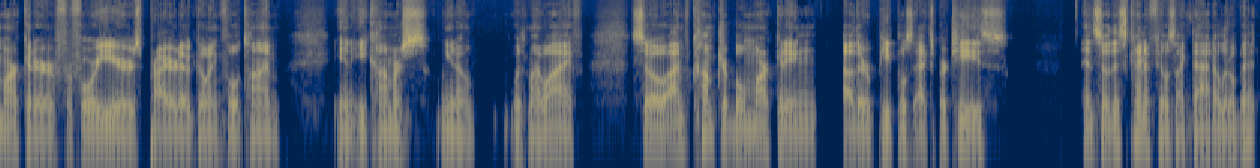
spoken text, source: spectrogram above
marketer for four years prior to going full time in e commerce, you know, with my wife. So I'm comfortable marketing other people's expertise. And so this kind of feels like that a little bit.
